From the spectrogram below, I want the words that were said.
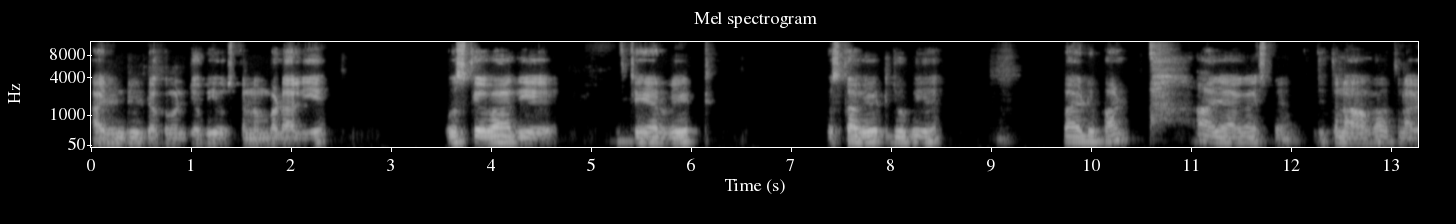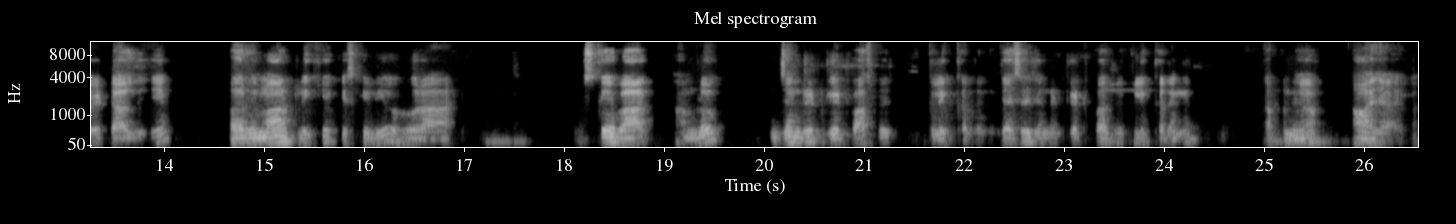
आइडेंटिटी डॉक्यूमेंट जो भी है, उसका नंबर डालिए। उसके बाद ये चेयर वेट उसका वेट जो भी है बाय डिफ़ॉल्ट आ जाएगा इस पर जितना होगा उतना वेट डाल दीजिए और रिमार्क लिखिए किसके लिए हो रहा है। उसके बाद हम लोग जनरेट गेट पास पे क्लिक कर देंगे। जैसे जनरेट गेट पास पे क्लिक करेंगे अपने आप आ जाएगा।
